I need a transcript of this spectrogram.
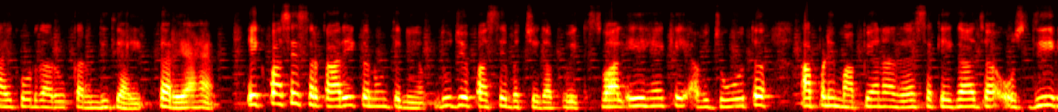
ਹਾਈ ਕੋਰਟ ਦਾ ਰੁਖ ਕਰਨ ਦੀ ਤਿਆਰੀ ਕਰ ਰਿਹਾ ਹੈ। ਇੱਕ ਪਾਸੇ ਸਰਕਾਰੀ ਕਾਨੂੰਨ ਤੇ ਨਿਯਮ, ਦੂਜੇ ਪਾਸੇ ਬੱਚੇ ਦਾ ਭਵਿੱਖ। ਸਵਾਲ ਇਹ ਹੈ ਕਿ ਅਵਜੋਤ ਆਪਣੇ ਮਾਪਿਆਂ ਨਾਲ ਰਹਿ ਸਕੇਗਾ ਜਾਂ ਉਸ ਦੀ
